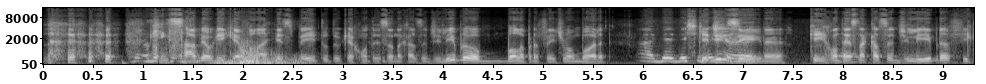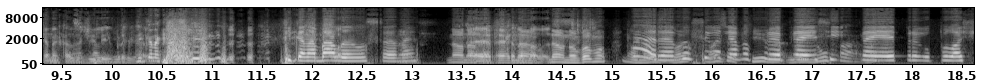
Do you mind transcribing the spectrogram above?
Quem sabe alguém quer falar a respeito do que aconteceu na casa de Libra ou bola pra frente, vambora? Ah, de, deixa Que deixa- dizem, né? O que acontece na casa de Libra, fica na casa de Libra. Fica na casa dele. Fica na balança, né? Não, não, É, é, fica na não, balança. não, não vamos. Não, Cara, nós- nós- você nós olhava aqui, pra, nós- pra nós não esse. Pra, pro, pro Lost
